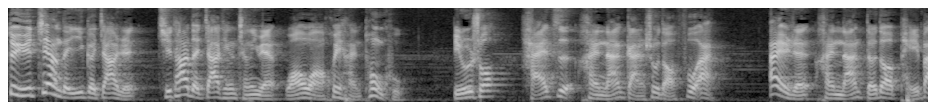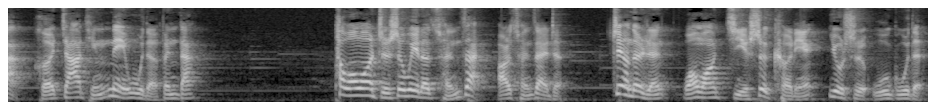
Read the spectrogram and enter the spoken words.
对于这样的一个家人，其他的家庭成员往往会很痛苦。比如说，孩子很难感受到父爱，爱人很难得到陪伴和家庭内务的分担。他往往只是为了存在而存在着。这样的人往往既是可怜又是无辜的，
